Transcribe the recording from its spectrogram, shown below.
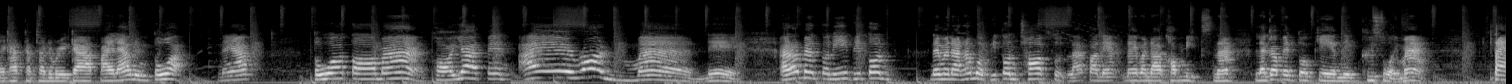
นะครับ Captain America ไปแล้วหนึ่งตัวนะครับ ตัวต่อมาขออนุญาตเป็นไอรอนแมนนี่ไอรอนแมนตัวนี้พี่ต้นในบรรดาทั้งหมดพี่ต้นชอบสุดแล้วตอนนี้ในบรรดาคอมิกส์นะ แล้วก็เป็นตัวเกมนี่คือสวยมาก แต่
